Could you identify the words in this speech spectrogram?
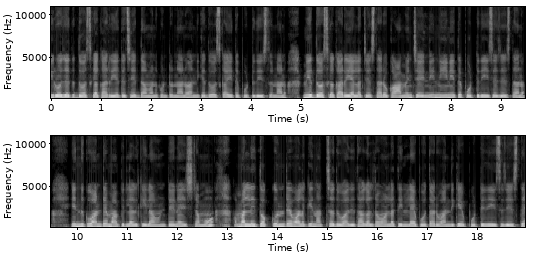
ఈరోజు అయితే దోసకాయ కర్రీ అయితే చేద్దాం అనుకుంటున్నాను. అందుకే దోసకాయ అయితే పొట్టు తీస్తున్నాను. మీరు దోసకాయ కర్రీ ఎలా చేస్తారో కామెంట్ చేయండి. నేనైతే పొట్టు తీసే చేస్తాను. ఎందుకు అంటే మా పిల్లలకి ఇలా ఉంటేనే ఇష్టము. మళ్ళీ తొక్కుంటే వాళ్ళకి నచ్చదు. అది తగలటం వల్ల తినలేకపోతారు. అందుకే పొట్టి తీసి చేస్తే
